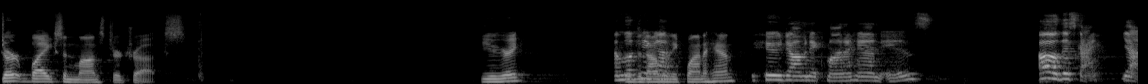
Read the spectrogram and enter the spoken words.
dirt bikes and monster trucks. Do you agree? I'm with the looking at Dominic Monaghan? who Dominic Monaghan is. Oh, this guy. Yeah,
